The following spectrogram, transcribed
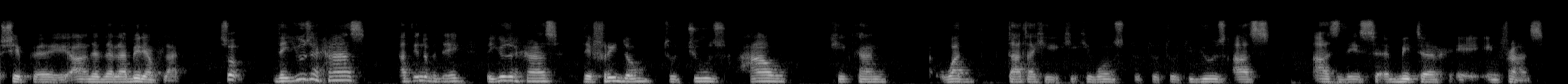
ship uh, under the Liberian flag. So the user has, at the end of the day, the user has the freedom to choose how he can, what data he, he, he wants to, to, to, use as, as this meter in France.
